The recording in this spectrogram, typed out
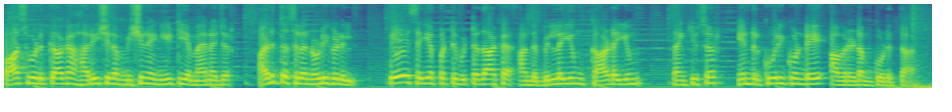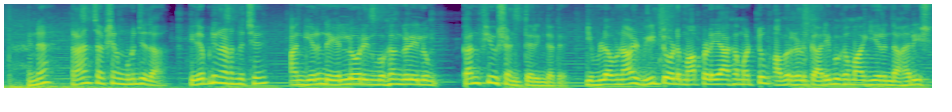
பாஸ்வேர்டுக்காக ஹரிஷிடம் மிஷினை நீட்டிய மேனேஜர் அடுத்த சில நொடிகளில் பே செய்யப்பட்டு விட்டதாக அந்த பில்லையும் கார்டையும் தேங்க்யூ சார் என்று கூறிக்கொண்டே அவரிடம் கொடுத்தார். என்ன? டிரான்சாக்ஷன் முடிஞ்சதா? இது எப்படி நடந்துச்சு? அங்கிருந்த எல்லோரின் முகங்களிலும் கன்ஃபியூஷன் தெரிந்தது. இவ்வளவு நாள் வீட்டோடு மாப்பிள்ளையாக மட்டும் அவர்களுக்கு அறிமுகமாகியிருந்த ஹரிஷ்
